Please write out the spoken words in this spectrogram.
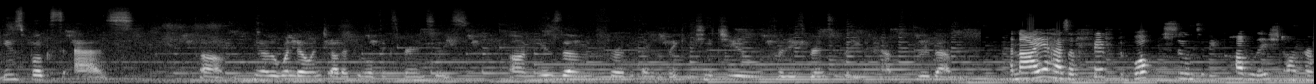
use books as um, you know the window into other people's experiences. Um, use them for the things that they can teach you, for the experiences that you can have through them. Anaya has a fifth book soon to be published on her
